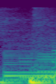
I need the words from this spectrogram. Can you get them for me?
Bye.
